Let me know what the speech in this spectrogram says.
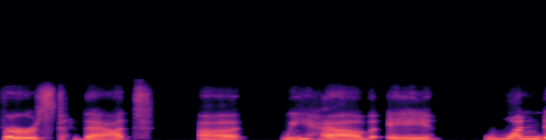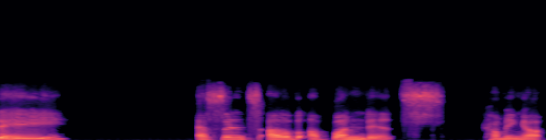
first that uh, we have a one day essence of abundance coming up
